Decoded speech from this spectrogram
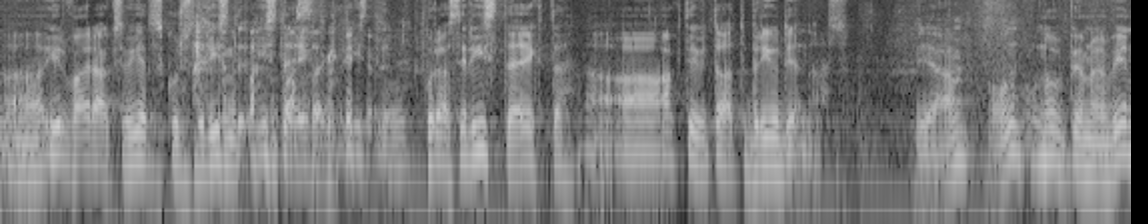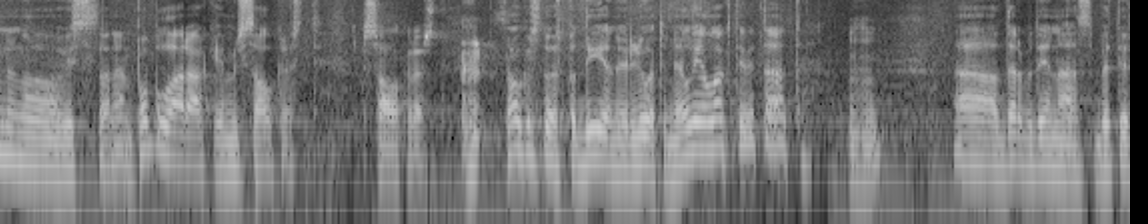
Uh, ir vairākas vietas, kuras ir izte, nu, izteikta, izte, kurās ir izteikta uh, aktivitāte brīvdienās. Jā, un? Un, nu, piemēram, viena no vispopulārākajām ir salkrasti. Salkrasti. Salkrastos pa dienu ir ļoti neliela aktivitāte. Uh mhm. -huh. Darba dienās, bet ir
